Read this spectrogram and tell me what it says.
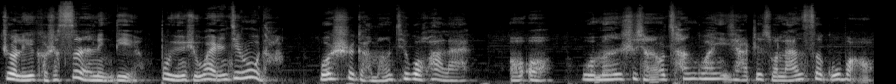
这里可是私人领地，不允许外人进入的。”博士赶忙接过话来：“哦哦，我们是想要参观一下这所蓝色古堡，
